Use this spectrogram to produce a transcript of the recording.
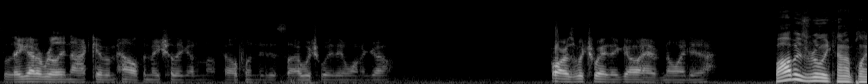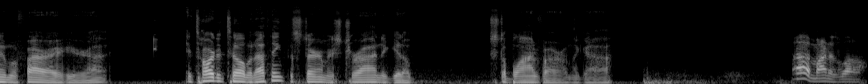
so they got to really not give them health and make sure they got enough health when they decide which way they want to go. As far as which way they go, I have no idea. Bob is really kind of playing with fire right here. I, it's hard to tell, but I think the Sturm is trying to get a just a blind fire on the guy. Ah, might as well.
